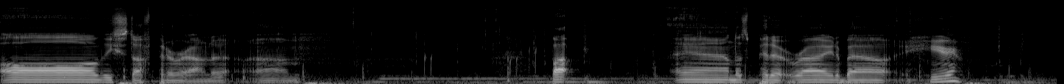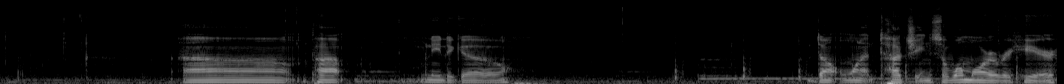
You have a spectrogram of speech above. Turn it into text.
all the stuff put around it. Um, pop. And let's put it right about here. Um, pop. We need to go. Don't want it touching, so one more over here.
